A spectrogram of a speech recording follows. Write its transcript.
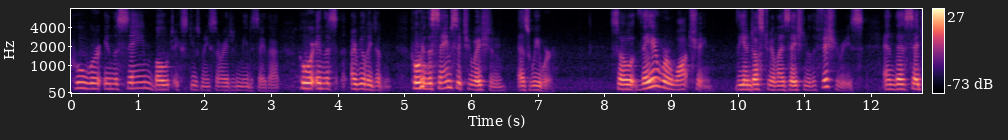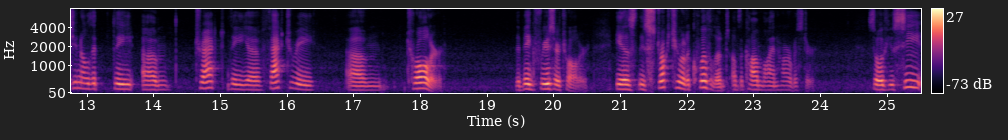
who were in the same boat, excuse me, sorry, I didn't mean to say that, who were in this, I really didn't, who were in the same situation as we were. So they were watching the industrialization of the fisheries, and they said, you know, that the um, tract, the uh, factory um, trawler, the big freezer trawler, is the structural equivalent of the combine harvester. So if you see,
